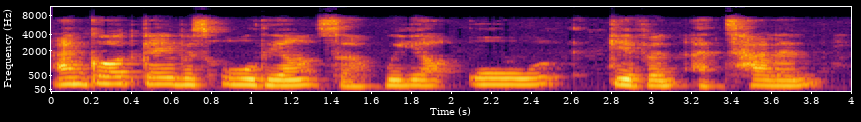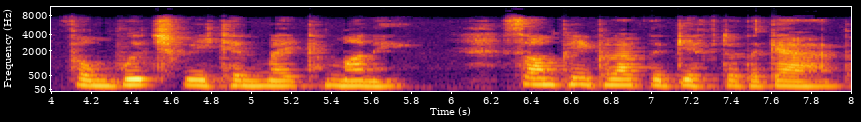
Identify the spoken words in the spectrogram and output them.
and god gave us all the answer we are all given a talent from which we can make money some people have the gift of the gab.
